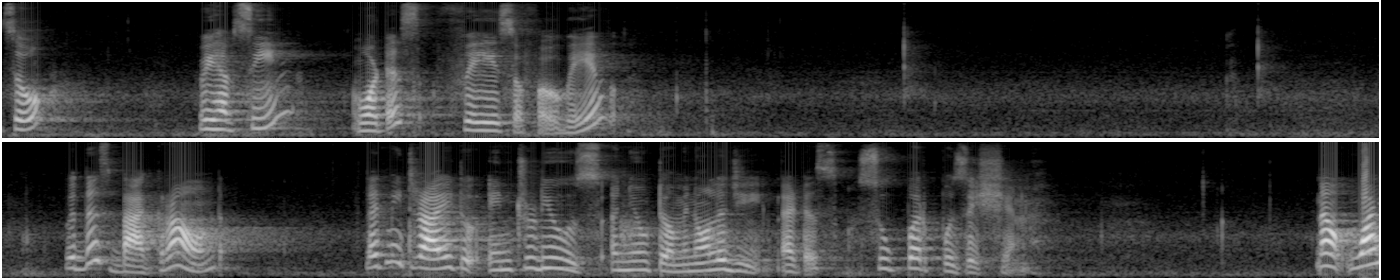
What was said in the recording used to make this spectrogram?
So, we have seen what is phase of a wave With this background, let me try to introduce a new terminology that is superposition. Now one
